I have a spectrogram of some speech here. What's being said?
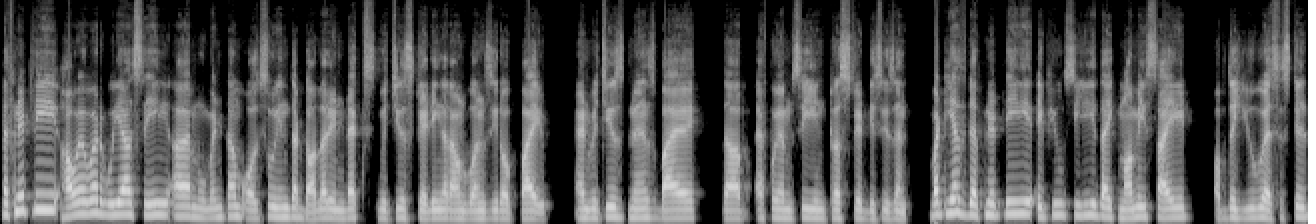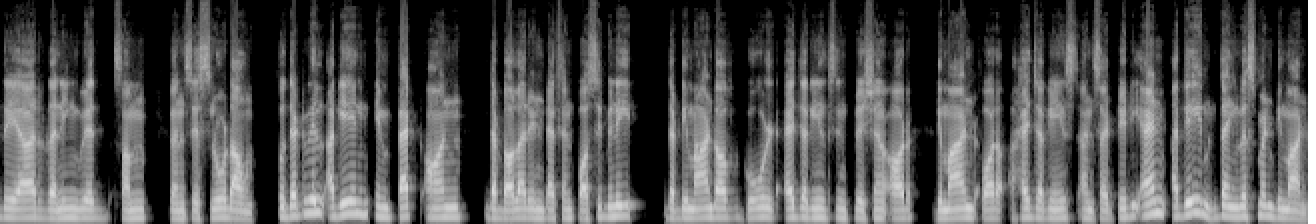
Definitely. However, we are seeing a momentum also in the dollar index, which is trading around 105 and which is influenced by the FOMC interest rate decision. But yes, definitely, if you see the economic side, of the US, still they are running with some, can say, slowdown. So that will again impact on the dollar index and possibly the demand of gold hedge against inflation or demand for hedge against uncertainty and again the investment demand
